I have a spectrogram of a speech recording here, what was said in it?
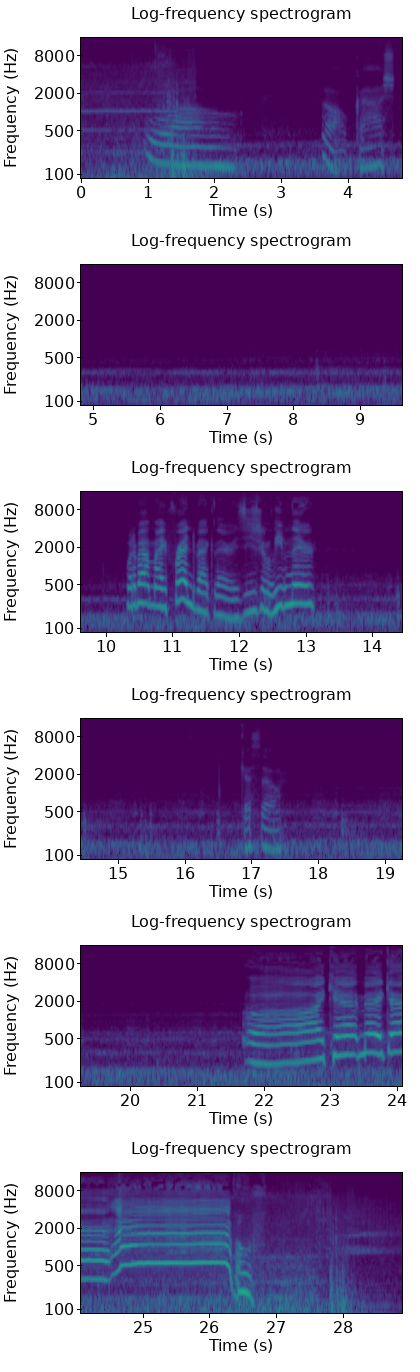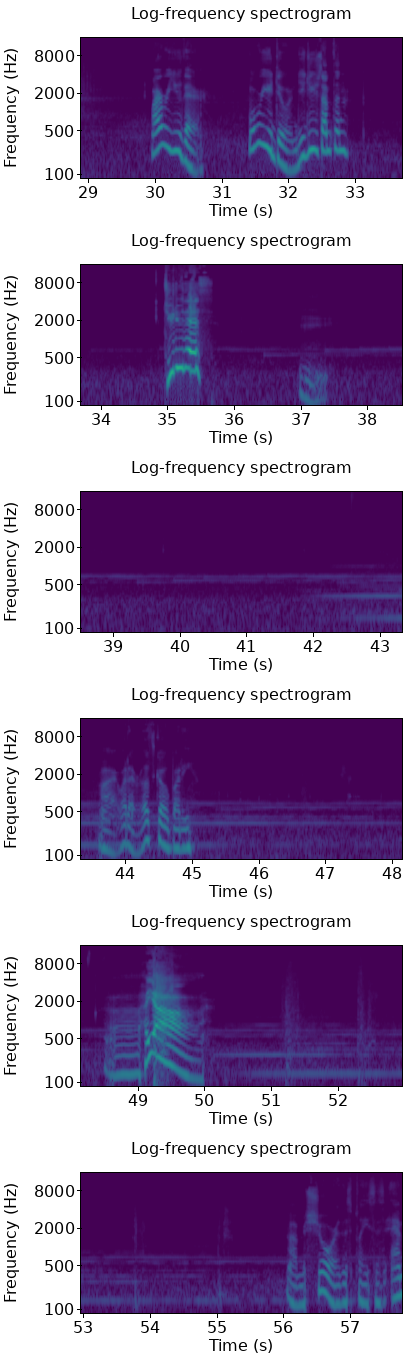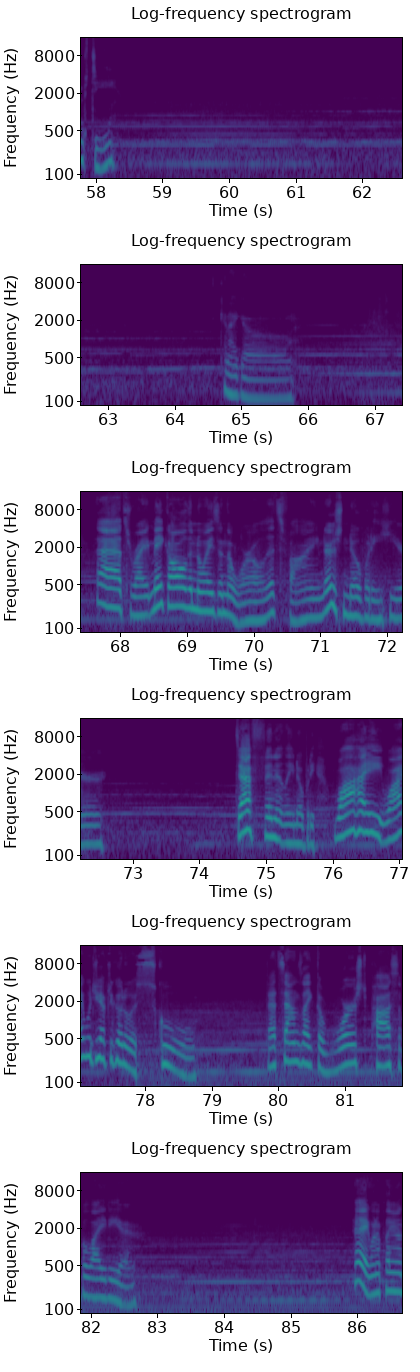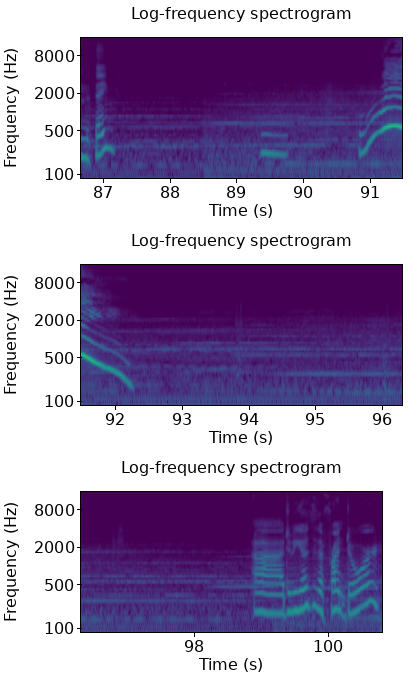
Whoa. Oh, gosh. What about my friend back there? Is he just gonna leave him there? Guess so. Uh, I can't make it! Ah! Oof. Why were you there? What were you doing? Did you do something? Did you do this? Hmm. Alright, whatever. Let's go, buddy. Uh, hiya! I'm sure this place is empty. Can I go? That's right. Make all the noise in the world. It's fine. There's nobody here. Definitely nobody. Why? Why would you have to go to a school? That sounds like the worst possible idea. Hey, wanna play on the thing? Whee! Uh, do we go through the front door?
